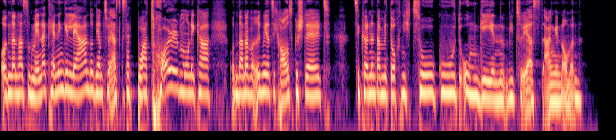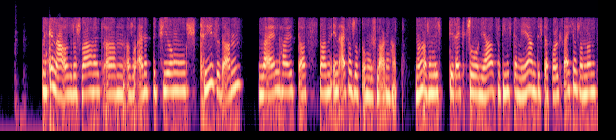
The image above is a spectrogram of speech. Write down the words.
und dann hast du Männer kennengelernt und die haben zuerst gesagt, boah, toll, Monika. Und dann aber irgendwie hat sich rausgestellt, sie können damit doch nicht so gut umgehen, wie zuerst angenommen. Genau, also das war halt ähm, also eine Beziehungskrise dann, weil halt das dann in Eifersucht umgeschlagen hat. Ne? Also nicht direkt so, ja, verdienst du mehr und bist erfolgreicher, sondern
